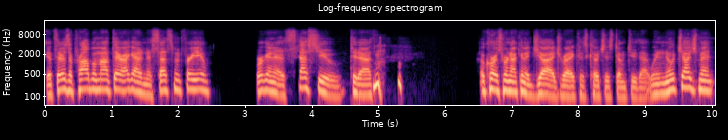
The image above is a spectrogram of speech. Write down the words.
if there's a problem out there, I got an assessment for you. We're going to assess you to death. of course, we're not going to judge, right? Because coaches don't do that. We're no judgment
